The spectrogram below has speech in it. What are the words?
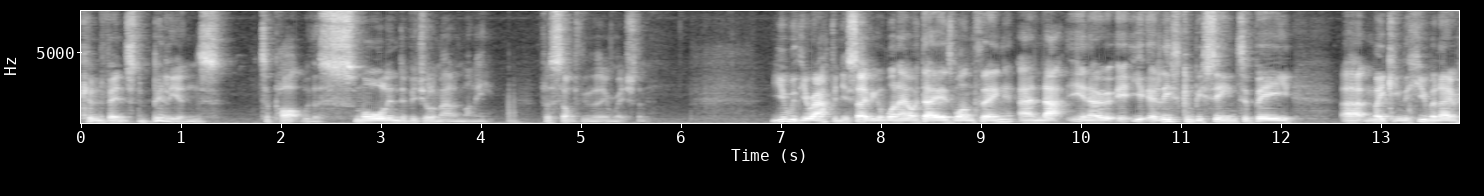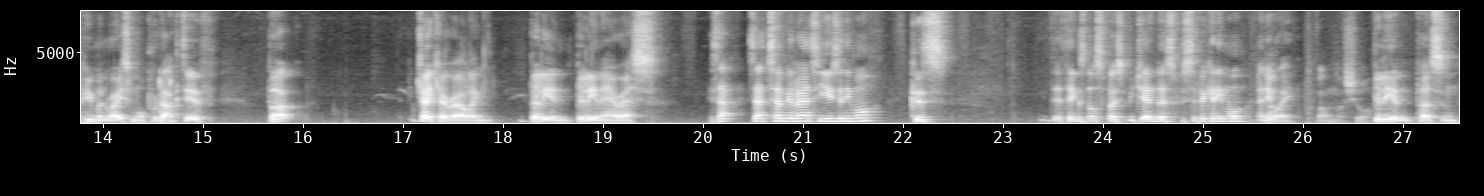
convinced billions to part with a small individual amount of money for something that enriched them. You with your app and you're saving a one hour day is one thing, and that you know it, at least can be seen to be uh, making the human human race more productive. But J.K. Rowling, billion billionairess, is that is that term you're allowed to use anymore? Because the thing's not supposed to be gender specific anymore. Anyway, I'm not sure. billion person.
